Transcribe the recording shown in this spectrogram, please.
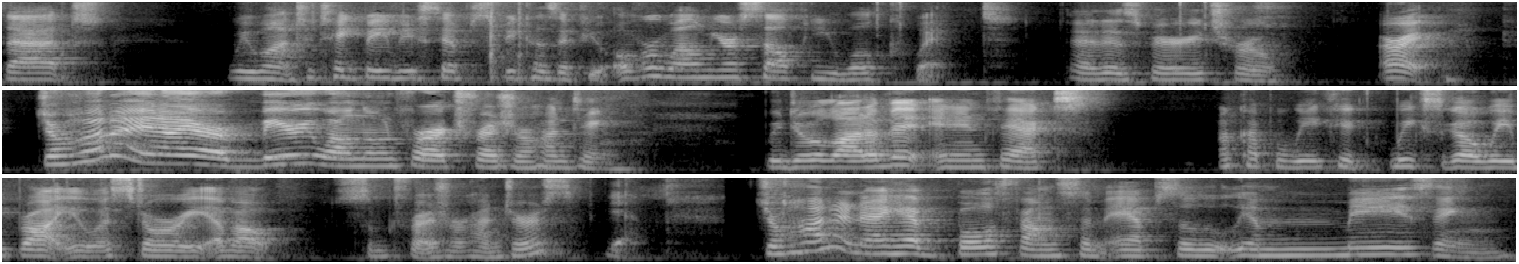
that we want to take baby steps because if you overwhelm yourself, you will quit. That is very true. All right. Johanna and I are very well known for our treasure hunting. We do a lot of it, and in fact, a couple week, weeks ago, we brought you a story about some treasure hunters. Yeah. Johanna and I have both found some absolutely amazing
